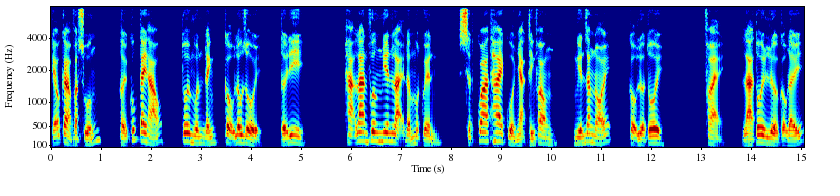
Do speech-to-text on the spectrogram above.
kéo cả vặt xuống, cởi cúc tay áo tôi muốn đánh cậu lâu rồi, tới đi. Hạ lan phương niên lại đấm một quyền, sượt qua thai của nhạc thính phong, nghiến răng nói, cậu lừa tôi. Phải, là tôi lừa cậu đấy.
